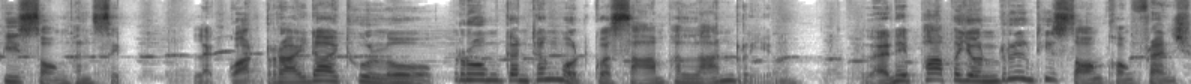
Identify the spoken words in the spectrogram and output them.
ปี 2010 และกวาดรายได้ทั่วโลก รวมกันทั้งหมดกว่า 3,000 ล้านเหรียญและในภาพยนตร์เรื่องที่ 2 ของแฟรนไช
